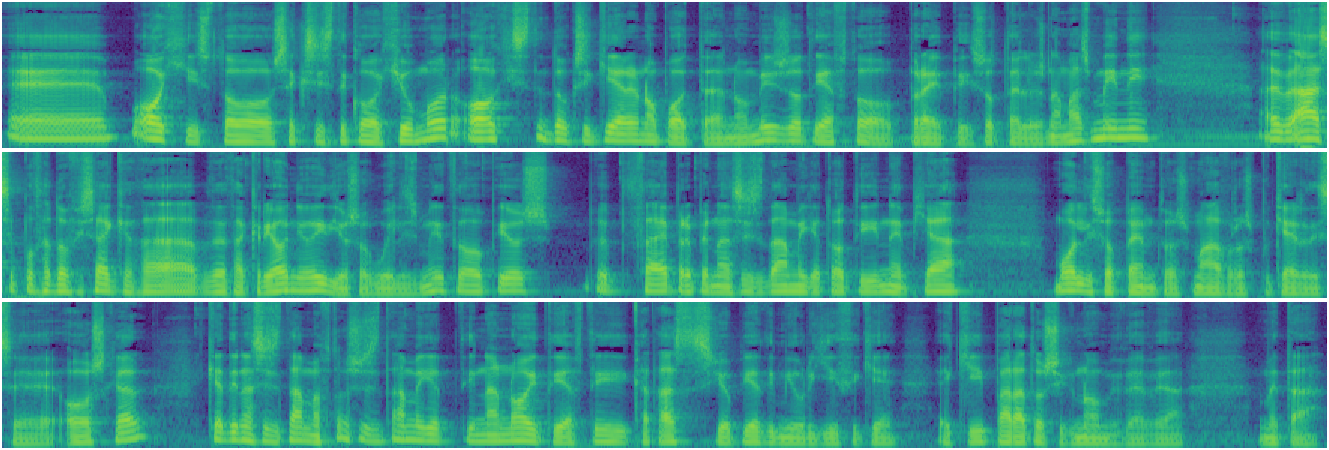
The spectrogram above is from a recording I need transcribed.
ε, όχι στο σεξιστικό χιούμορ, όχι στην τοξική αρενοπότητα. Νομίζω ότι αυτό πρέπει στο τέλος να μας μείνει. Ε, άση που θα το φυσάει και θα, δεν θα κρυώνει ο ίδιος ο Will Smith, ο οποίος ε, θα έπρεπε να συζητάμε για το ότι είναι πια μόλις ο πέμπτος μαύρος που κέρδισε Όσκαρ και αντί να συζητάμε αυτό, συζητάμε για την ανόητη αυτή κατάσταση η οποία δημιουργήθηκε εκεί, παρά το συγγνώμη βέβαια μετά.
